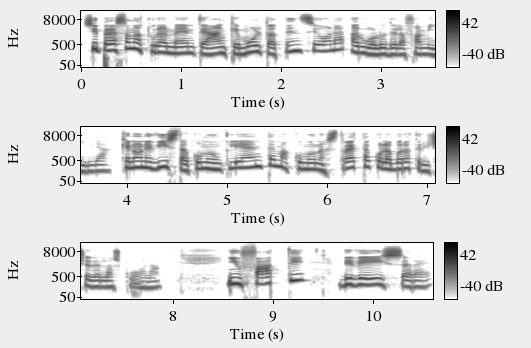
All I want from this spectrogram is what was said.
Si presta naturalmente anche molta attenzione al ruolo della famiglia, che non è vista come un cliente ma come una stretta collaboratrice della scuola. Infatti deve essere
